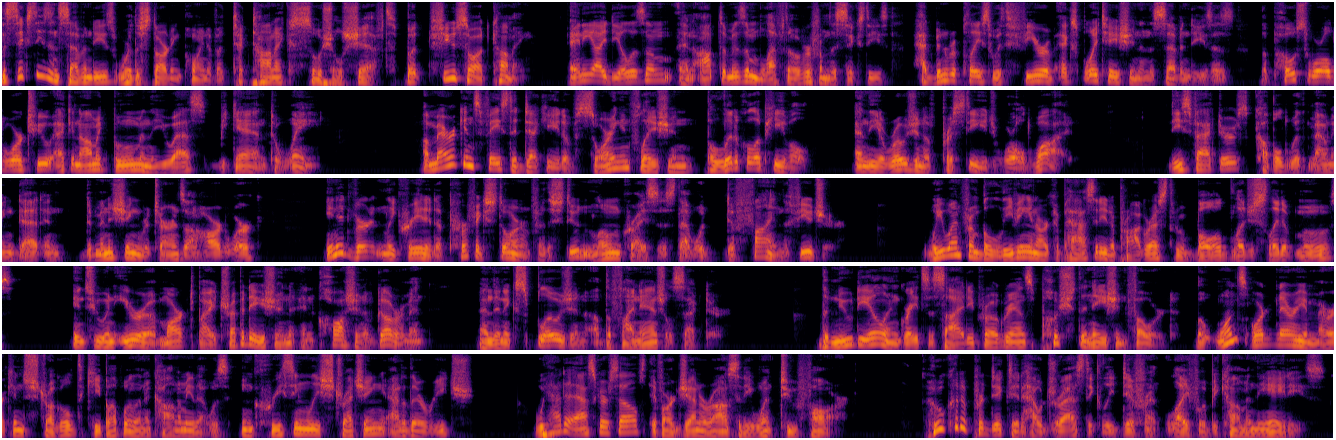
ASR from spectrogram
The 60s and 70s were the starting point of a tectonic social shift, but few saw it coming. Any idealism and optimism left over from the 60s had been replaced with fear of exploitation in the 70s as the post World War II economic boom in the US began to wane. Americans faced a decade of soaring inflation, political upheaval, and the erosion of prestige worldwide. These factors, coupled with mounting debt and diminishing returns on hard work, inadvertently created a perfect storm for the student loan crisis that would define the future. We went from believing in our capacity to progress through bold legislative moves into an era marked by trepidation and caution of government and an explosion of the financial sector. The New Deal and Great Society programs pushed the nation forward, but once ordinary Americans struggled to keep up with an economy that was increasingly stretching out of their reach, we had to ask ourselves if our generosity went too far. Who could have predicted how drastically different life would become in the 80s?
